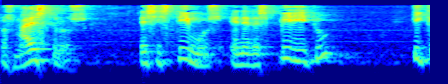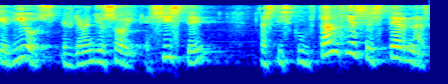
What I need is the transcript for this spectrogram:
los maestros, existimos en el espíritu y que Dios, el gran yo soy, existe, las circunstancias externas,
